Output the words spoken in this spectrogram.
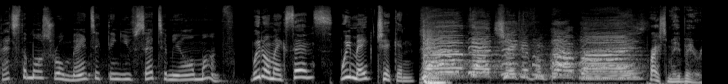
That's the most romantic thing you've said to me all month. We don't make sense. We make chicken. Love that chicken from Popeyes. Price may vary.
